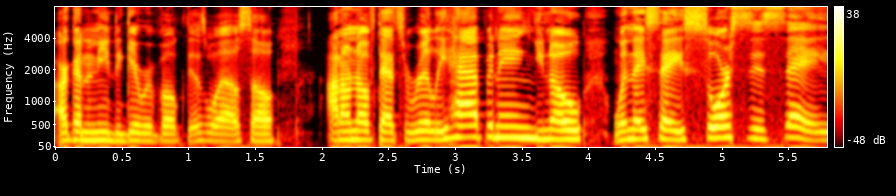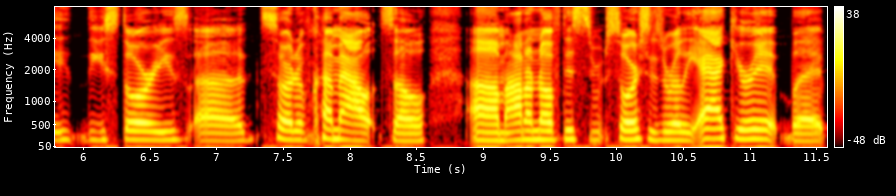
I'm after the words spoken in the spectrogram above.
are going to need to get revoked as well. So I don't know if that's really happening. You know, when they say sources say these stories uh, sort of come out. So um, I don't know if this source is really accurate, but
